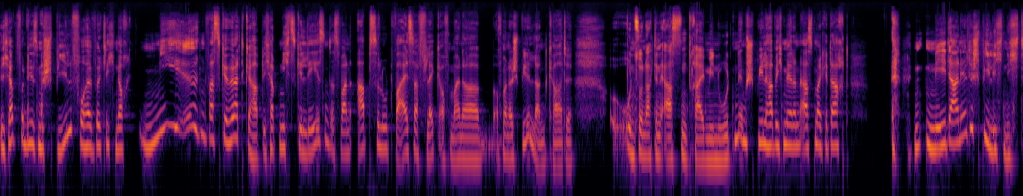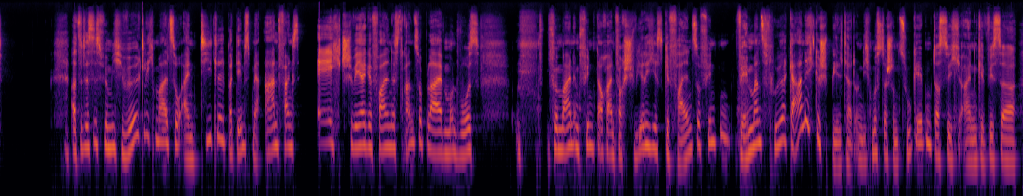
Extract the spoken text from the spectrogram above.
ich habe von diesem Spiel vorher wirklich noch nie irgendwas gehört gehabt. Ich habe nichts gelesen. Das war ein absolut weißer Fleck auf meiner, auf meiner Spiellandkarte. Und so nach den ersten drei Minuten im Spiel habe ich mir dann erstmal gedacht, nee, Daniel, das spiele ich nicht. Also, das ist für mich wirklich mal so ein Titel, bei dem es mir anfangs echt schwer gefallen ist, dran zu bleiben und wo es für mein Empfinden auch einfach schwierig ist, Gefallen zu finden, wenn man es früher gar nicht gespielt hat. Und ich muss da schon zugeben, dass sich ein gewisser,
